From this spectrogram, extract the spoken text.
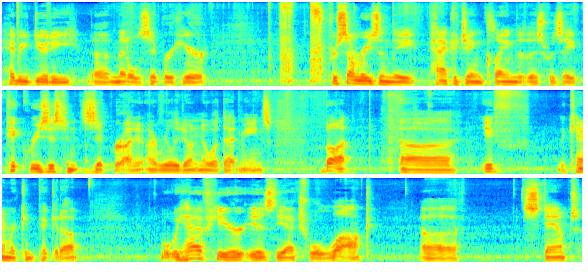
heavy-duty uh, metal zipper here. For some reason the packaging claimed that this was a pick-resistant zipper. I, I, really don't know what that means. But uh, if the camera can pick it up, what we have here is the actual lock. Stamped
